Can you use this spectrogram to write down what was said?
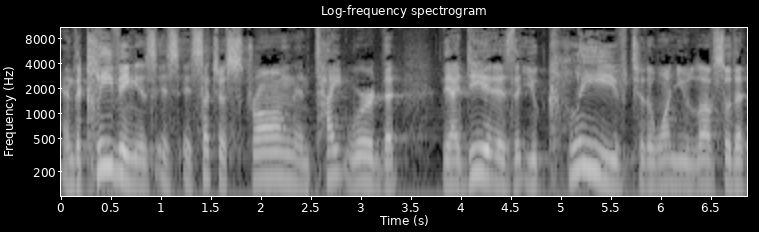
And the cleaving is, is, is such a strong and tight word that the idea is that you cleave to the one you love so that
